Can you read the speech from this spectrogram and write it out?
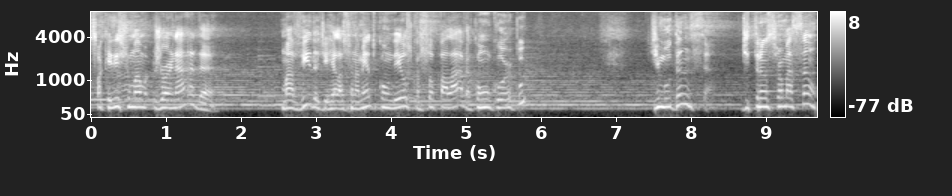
Só que existe uma jornada, uma vida de relacionamento com Deus, com a Sua palavra, com o corpo, de mudança, de transformação.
